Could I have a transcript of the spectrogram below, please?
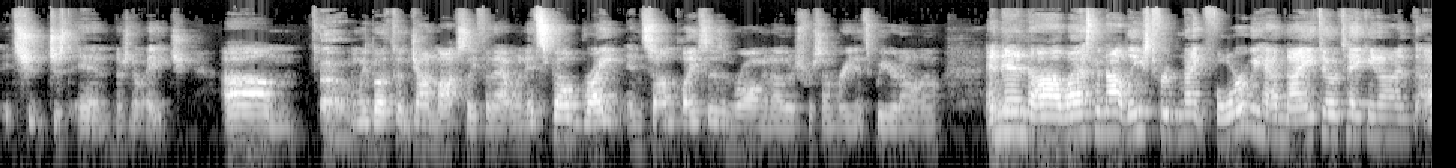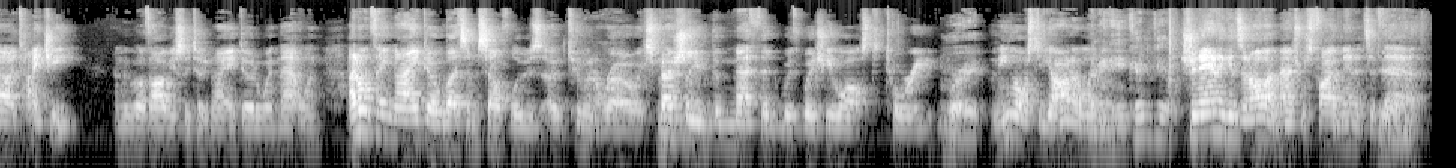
it? should just N. There's no H. Um, Oh, and we both took Jon Moxley for that one. It's spelled right in some places and wrong in others for some reason. It's weird. I don't know. And Okay. then, uh, last but not least, for night four, we have Naito taking on uh, Taichi. And we both obviously took Naito to win that one. I don't think Naito lets himself lose uh, two in a row, especially Hmm. the method with which he lost to Tori. right. I mean, he lost to Yano, I mean, he could get. shenanigans and all that match was five minutes, of Yeah. that.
